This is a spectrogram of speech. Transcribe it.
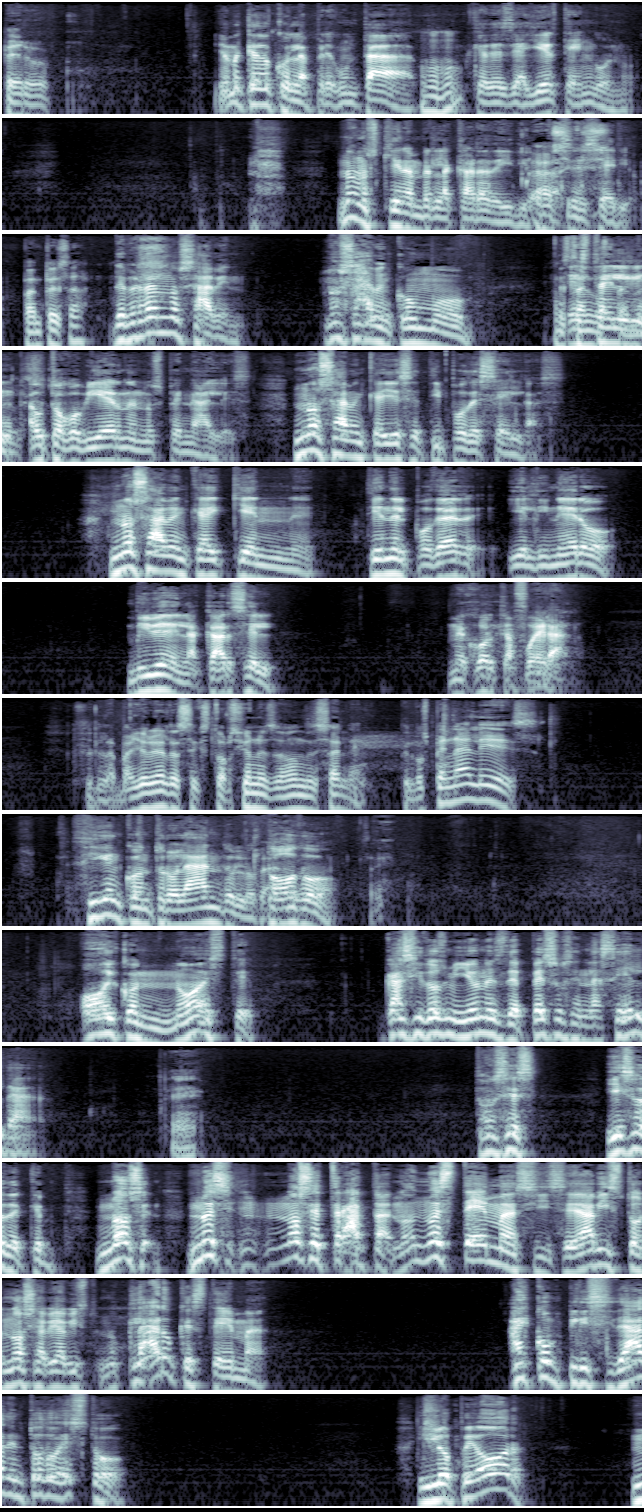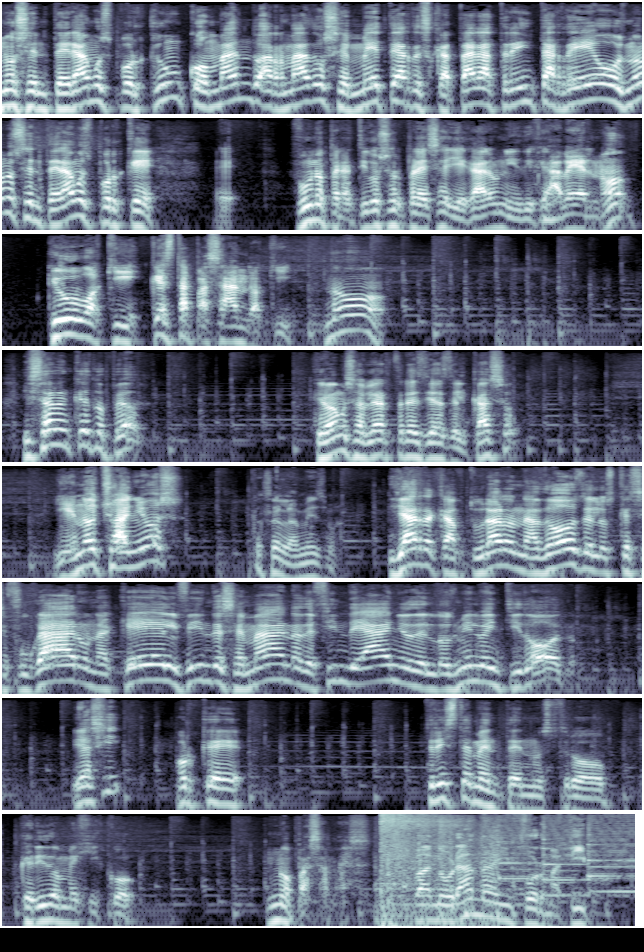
Pero. Yo me quedo con la pregunta que desde ayer tengo, ¿no? No nos quieran ver la cara de idiotas, en serio. Para empezar. De verdad no saben. No saben cómo está el penales. autogobierno en los penales. No saben que hay ese tipo de celdas. No saben que hay quien eh, tiene el poder y el dinero, vive en la cárcel mejor que afuera. La mayoría de las extorsiones de dónde salen? De los penales. Siguen controlándolo claro, todo. Hoy con, ¿no? Este, casi dos millones de pesos en la celda. Sí. Entonces, y eso de que no se, no es, no se trata, ¿no? No es tema si se ha visto o no se había visto. No, claro que es tema. Hay complicidad en todo esto. Y lo peor, nos enteramos porque un comando armado se mete a rescatar a 30 reos. No nos enteramos porque fue un operativo sorpresa. Llegaron y dije, a ver, ¿no? ¿Qué hubo aquí? ¿Qué está pasando aquí? No. ¿Y saben qué es lo peor? Que vamos a hablar tres días del caso. Y en ocho años... Es la misma. Ya recapturaron a dos de los que se fugaron aquel fin de semana, de fin de año del 2022. Y así, porque tristemente en nuestro querido México no pasa más. Panorama informativo.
